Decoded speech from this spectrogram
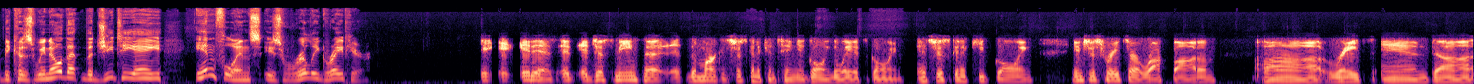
Because we know that the GTA influence is really great here. It, it, it is. It, it just means that the market's just going to continue going the way it's going. It's just going to keep going. Interest rates are rock bottom uh, rates, and uh,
